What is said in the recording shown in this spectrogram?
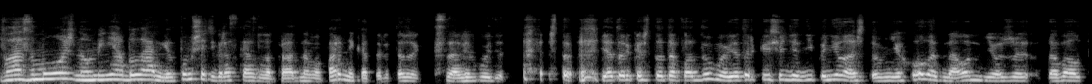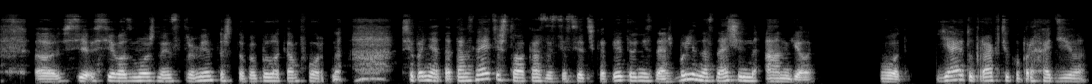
Возможно, у меня был ангел. Помнишь, я тебе рассказывала про одного парня, который тоже с нами будет? Что я только что-то подумаю, я только еще не, не поняла, что мне холодно, а он мне уже давал э, все, все возможные инструменты, чтобы было комфортно. Все понятно. Там знаете, что оказывается, Светочка, ты этого не знаешь. Были назначены ангелы. Вот. Я эту практику проходила.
